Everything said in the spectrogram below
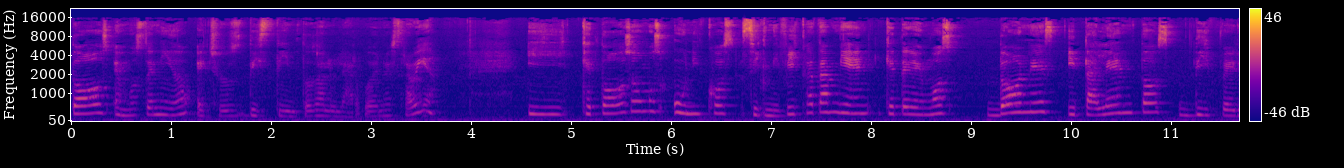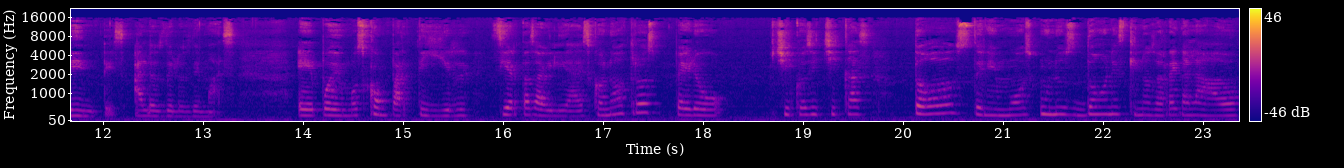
Todos hemos tenido hechos distintos a lo largo de nuestra vida. Y que todos somos únicos significa también que tenemos dones y talentos diferentes a los de los demás. Eh, podemos compartir ciertas habilidades con otros, pero chicos y chicas, todos tenemos unos dones que nos ha regalado,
